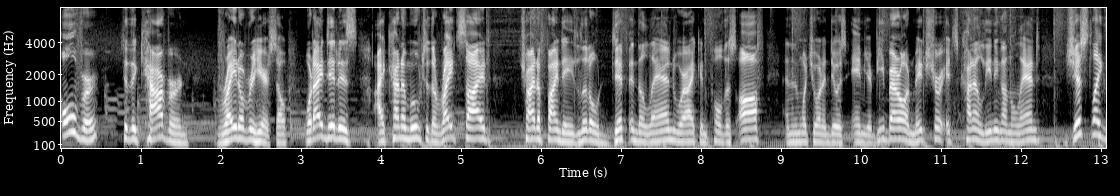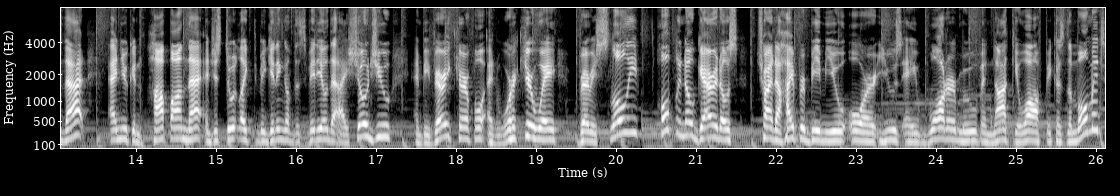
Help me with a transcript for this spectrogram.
over to the cavern right over here. So what I did is I kind of moved to the right side, try to find a little dip in the land where I can pull this off. And then what you want to do is aim your B barrel and make sure it's kind of leaning on the land just like that. And you can hop on that and just do it like the beginning of this video that I showed you and be very careful and work your way very slowly. Hopefully no Gyarados try to hyper beam you or use a water move and knock you off because the moment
